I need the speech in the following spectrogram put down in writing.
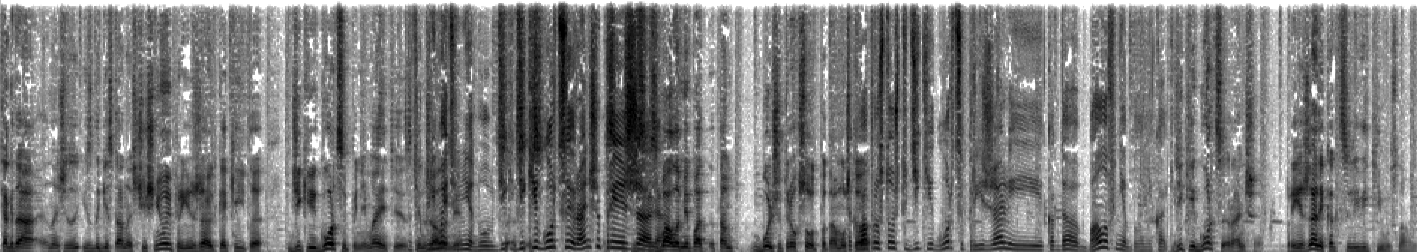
когда значит, из Дагестана с Чечней приезжают какие-то дикие горцы, понимаете, ну, с кинжалами. Понимаете, нет, ну ди- с, дикие с, горцы раньше приезжали. С, с баллами по, там больше 300, потому так что... вопрос в том, что дикие горцы приезжали, и когда баллов не было никаких. Дикие горцы раньше приезжали как целевики в основном.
